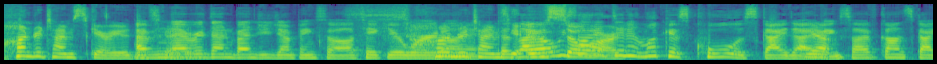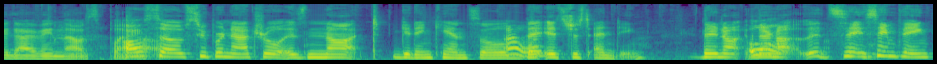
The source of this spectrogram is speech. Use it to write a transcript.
hundred times scarier than I've skydiving. never done bungee jumping, so I'll take your word on 100 it. times 'Cause scary. I It was always so thought hard. it didn't look as cool as skydiving, Yeah. so I've gone skydiving. That was plenty. Also, Supernatural is not getting canceled. Oh, That it's just ending. They're not. They're Oh. not. It's sa- same thing,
